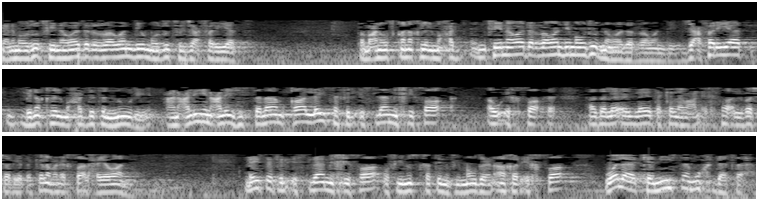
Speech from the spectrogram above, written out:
يعني موجود في نوادر الراوندي وموجود في الجعفريات. طبعا وفق نقل المحدث في نوادر الراوندي موجود نوادر الراوندي. الجعفريات بنقل المحدث النوري. عن علي عليه السلام قال ليس في الإسلام خصاء أو إخصاء. هذا لا يتكلم عن إخصاء البشر يتكلم عن إخصاء الحيوان. ليس في الإسلام خصاء وفي نسخة في موضع آخر إخصاء ولا كنيسة محدثة.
